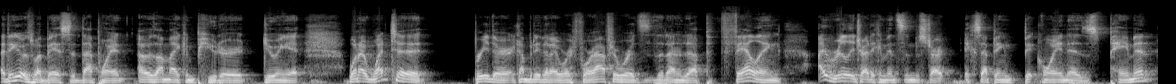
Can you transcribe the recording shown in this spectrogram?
I think it was web based at that point. I was on my computer doing it. When I went to Breather, a company that I worked for afterwards that ended up failing, I really tried to convince them to start accepting Bitcoin as payment,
